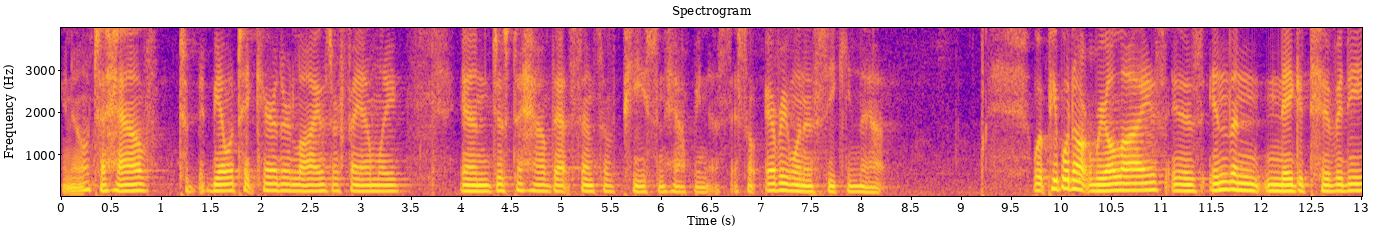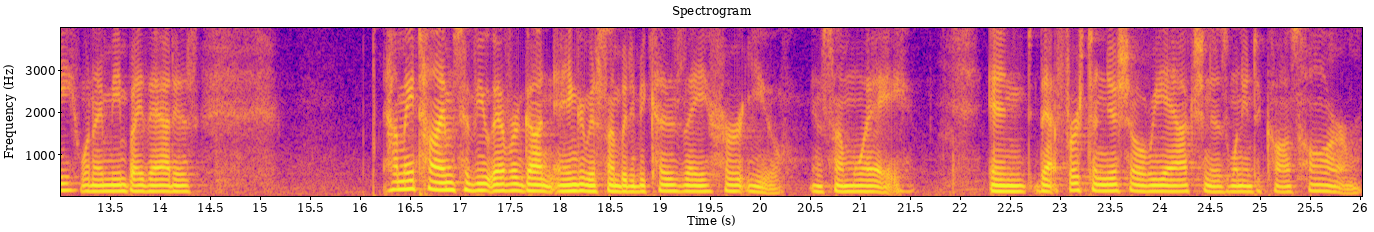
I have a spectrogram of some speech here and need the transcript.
You know, to have, to be able to take care of their lives, their family, and just to have that sense of peace and happiness. So everyone is seeking that. What people don't realize is in the negativity, what I mean by that is how many times have you ever gotten angry with somebody because they hurt you in some way? And that first initial reaction is wanting to cause harm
